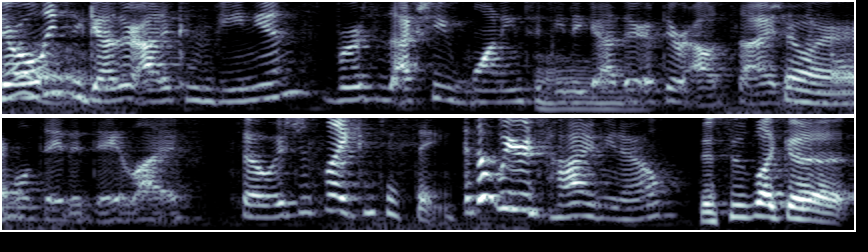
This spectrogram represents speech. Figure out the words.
they're only Oh. together out of convenience versus actually wanting to be together if they're outside in Sure. a normal day to day life. So it's just like Interesting. it's a weird time, you know? This is like a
